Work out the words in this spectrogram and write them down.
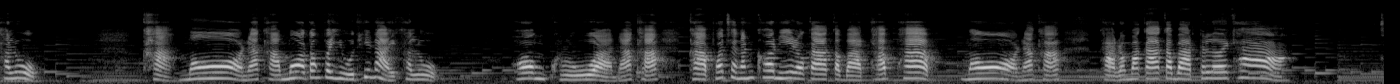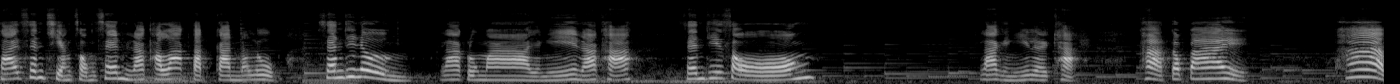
คะลูกค่ะหม้อนะคะหม้อต้องไปอยู่ที่ไหนคะลูกห้องครัวนะคะ ค่ะ เพราะฉะนั้นข้อนี้เรากากระบาททับภาพ หม้อนะคะ ค่ะเรามากากบาทกันเลยค่ะ ใช้เส้นเฉียงสองเส้นนะคะ ลากตัดกันนะลูก เส้นที่หนึ่งลากลงมาอย่างนี้นะคะ เส้นที่สองลากอย่างนี้เลยค่ะ ค่ะต่อไป ภาพ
